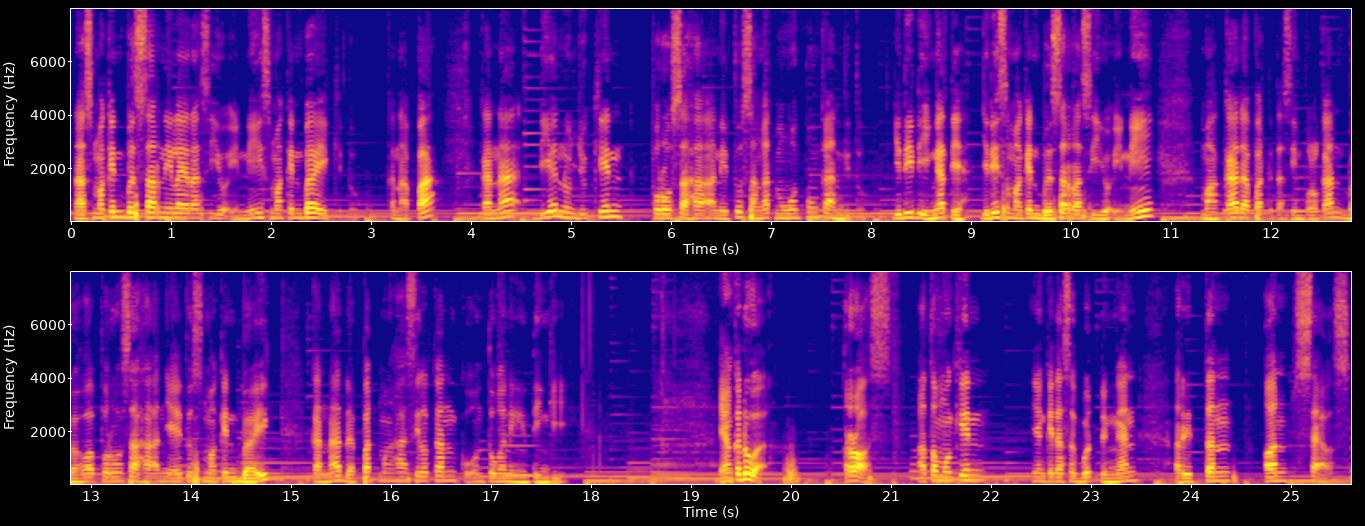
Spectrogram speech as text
Nah, semakin besar nilai rasio ini semakin baik gitu. Kenapa? Karena dia nunjukin perusahaan itu sangat menguntungkan gitu. Jadi diingat ya, jadi semakin besar rasio ini, maka dapat kita simpulkan bahwa perusahaannya itu semakin baik karena dapat menghasilkan keuntungan yang tinggi. Yang kedua, ROS atau mungkin yang kita sebut dengan return on sales.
